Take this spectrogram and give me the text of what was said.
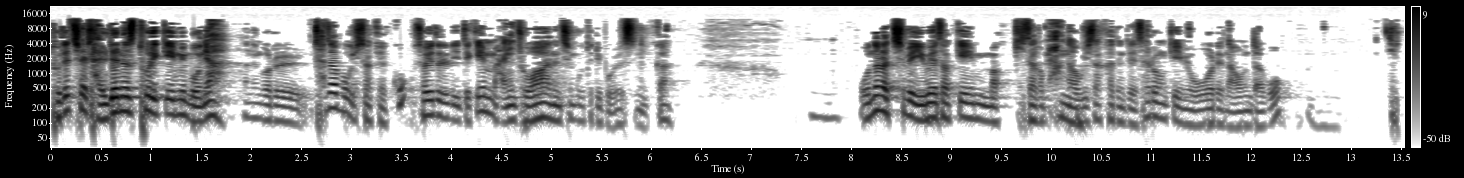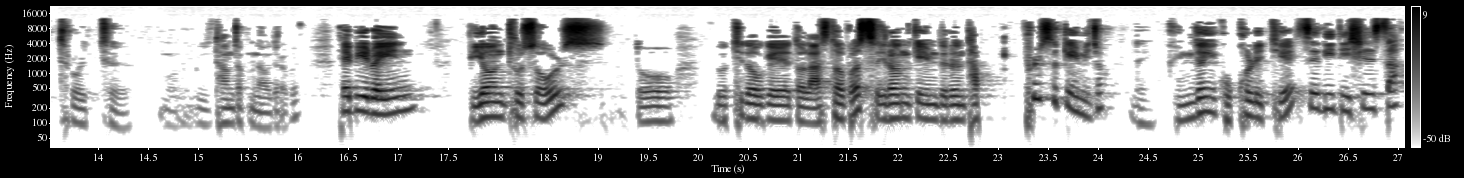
도대체 잘 되는 스토리 게임이 뭐냐 하는 거를 찾아보기 시작했고 저희들이 이제 게임 많이 좋아하는 친구들이 모였으니까 음, 오늘 아침에 이 회사 게임 막 기사가 막 나오기 시작하던데 새로운 게임이 5월에 나온다고 음, 디트로이트 뭐 다음 작품 나오더라고요. 헤비 레인, 비욘드 투 소울스 또 노티독의 더 라스트 오브 어스 이런 게임들은 다 플스 게임이죠. 네. 굉장히 고퀄리티의 3D 실사,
